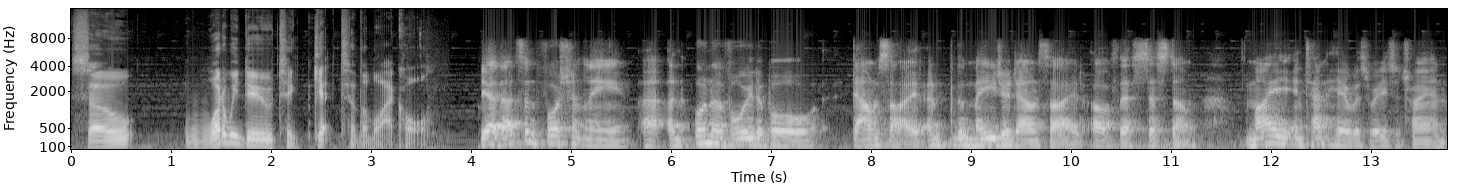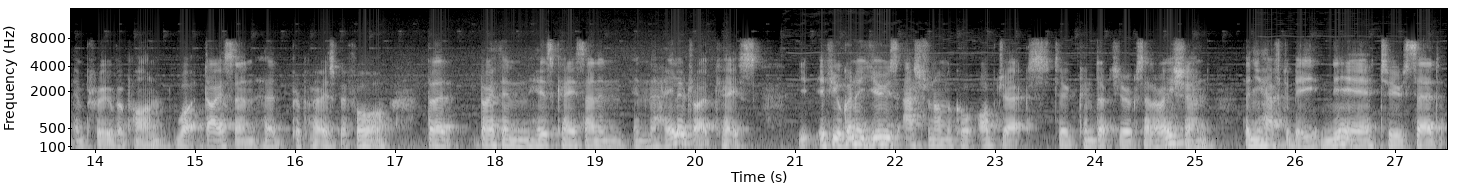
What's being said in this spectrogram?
So, what do we do to get to the black hole? Yeah, that's unfortunately uh, an unavoidable downside and the major downside of this system. My intent here was really to try and improve upon what Dyson had proposed before, but both in his case and in, in the Halo Drive case, if you're going to use astronomical objects to conduct your acceleration, then you have to be near to said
